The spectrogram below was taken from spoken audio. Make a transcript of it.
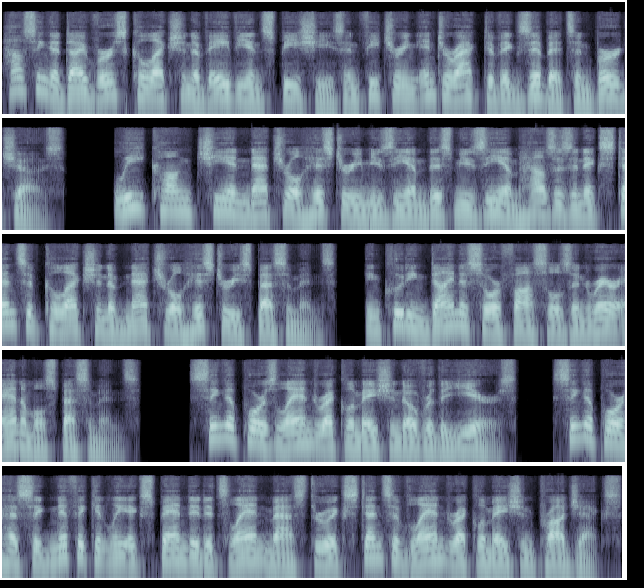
housing a diverse collection of avian species and featuring interactive exhibits and bird shows. Lee Kong Chian Natural History Museum This museum houses an extensive collection of natural history specimens, including dinosaur fossils and rare animal specimens. Singapore's land reclamation Over the years, Singapore has significantly expanded its landmass through extensive land reclamation projects,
